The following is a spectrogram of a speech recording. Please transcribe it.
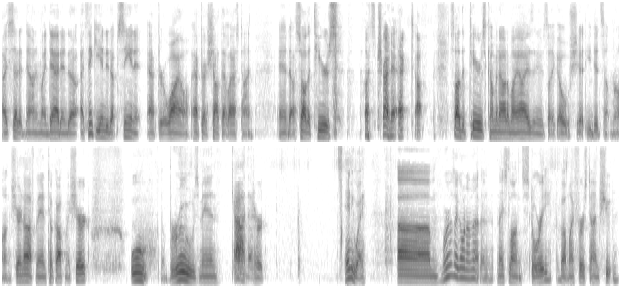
I set it down, and my dad ended up. I think he ended up seeing it after a while, after I shot that last time, and uh, saw the tears. I was trying to act tough. Saw the tears coming out of my eyes, and he was like, "Oh shit, he did something wrong." Sure enough, man, took off my shirt. Ooh, the bruise, man. God, that hurt. Anyway, um, where was I going on that? A nice long story about my first time shooting.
